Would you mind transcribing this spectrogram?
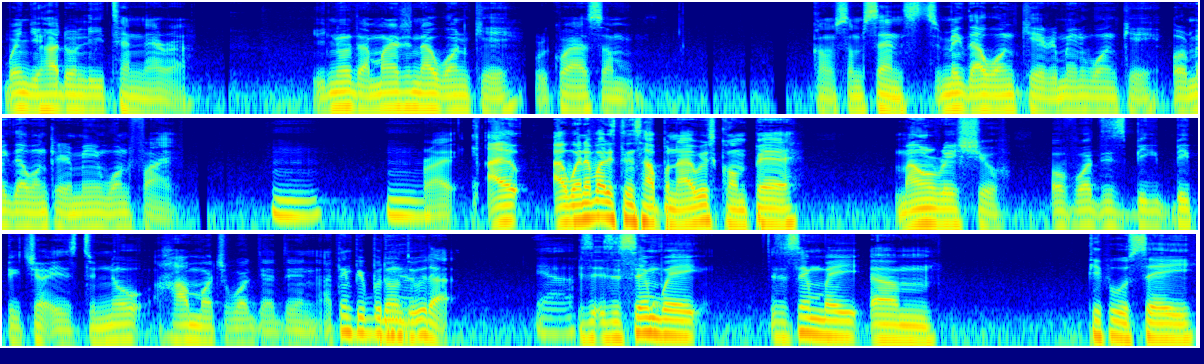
when you had only 10 naira, you know that managing that 1k requires some come some sense to make that 1k remain 1k or make that 1k remain 1.5 Hmm. Hmm. right I, I whenever these things happen i always compare my own ratio of what this big big picture is to know how much work they're doing i think people don't Yeah. do that Yeah. it's, it's the same way. It's the same way. Um, people will say,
